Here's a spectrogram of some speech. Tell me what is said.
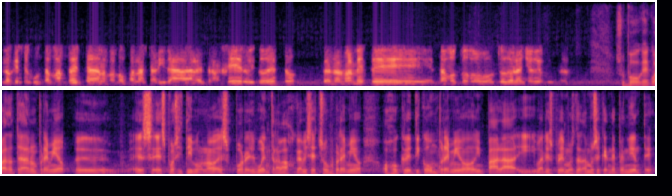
los que se juntan más fechas, a lo mejor para la salida al extranjero y todo esto, pero normalmente estamos todo, todo el año de ruta supongo que cuando te dan un premio eh, es, positivo, ¿no? Es por el buen trabajo que habéis hecho. Un premio Ojo Crítico, un premio Impala y varios premios de la música independiente.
